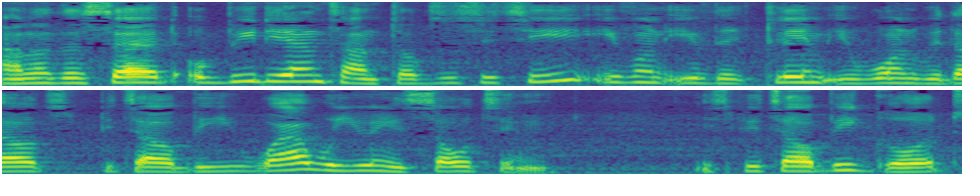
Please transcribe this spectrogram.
Another said, Obidients and toxicity, even if they claim he won without Peter Obi, why will you insult him? Is Peter Obi God?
